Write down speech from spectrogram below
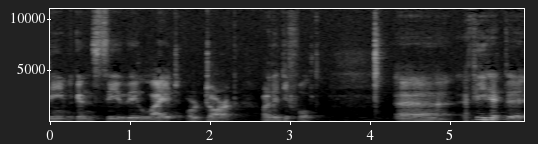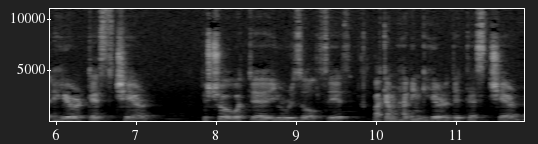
theme, you can see the light or dark or the default. Uh, if you hit uh, here test chair to show what uh, your results is, like I'm having here the test chair,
